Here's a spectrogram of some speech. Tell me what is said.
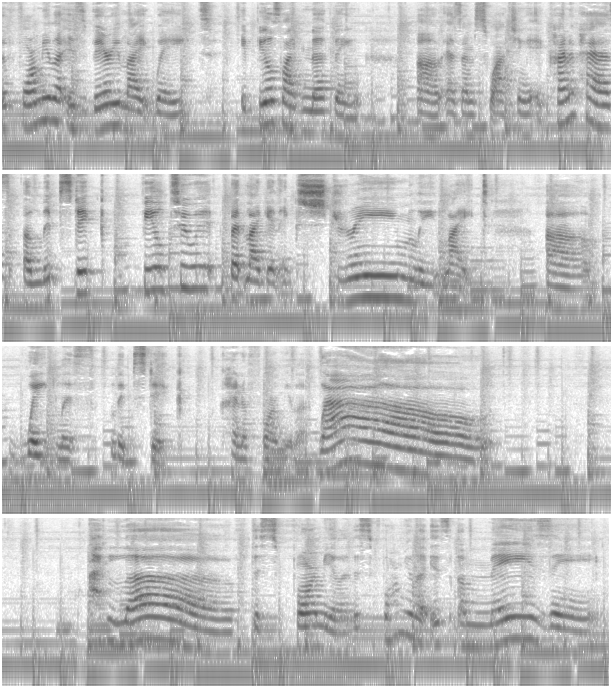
The formula is very lightweight. It feels like nothing um, as I'm swatching it. It kind of has a lipstick feel to it, but like an extremely light, um, weightless lipstick kind of formula. Wow! I love this formula. This formula is amazing.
